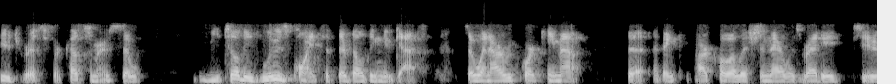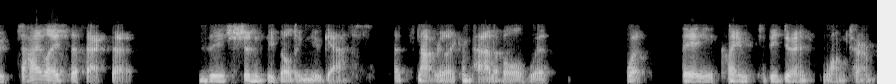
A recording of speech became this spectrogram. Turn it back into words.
huge risk for customers. So utilities lose points if they're building new gas. So when our report came out, the, I think our coalition there was ready to to highlight the fact that they shouldn't be building new gas. That's not really compatible with what they claim to be doing long term.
